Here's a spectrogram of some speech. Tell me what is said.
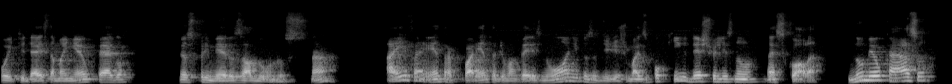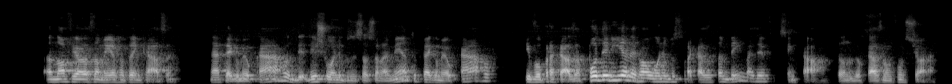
8 e 10 da manhã, eu pego meus primeiros alunos, né? Aí vai, entra 40 de uma vez no ônibus, eu dirijo mais um pouquinho, deixo eles no, na escola. No meu caso, às 9 horas da manhã eu já estou em casa. Né? Pego meu carro, deixo o ônibus no estacionamento, pego meu carro e vou para casa. Poderia levar o ônibus para casa também, mas eu fico sem carro, então no meu caso não funciona.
